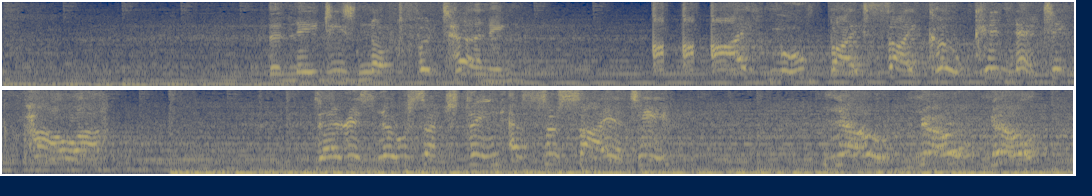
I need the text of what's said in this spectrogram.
The lady's not for turning. I, I move by psychokinetic power. There is no such thing as society. No, no, no.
